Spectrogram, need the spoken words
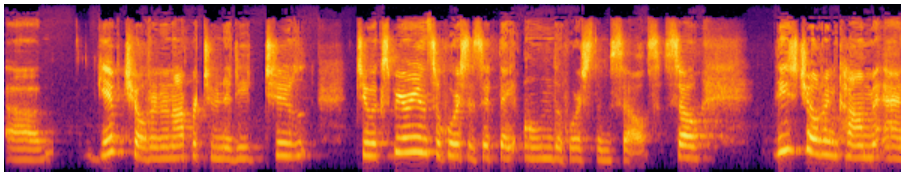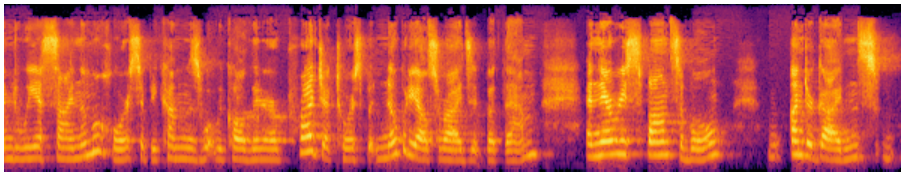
uh, give children an opportunity to to experience a horse as if they own the horse themselves. So these children come and we assign them a horse. It becomes what we call their project horse, but nobody else rides it but them. And they're responsible under guidance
